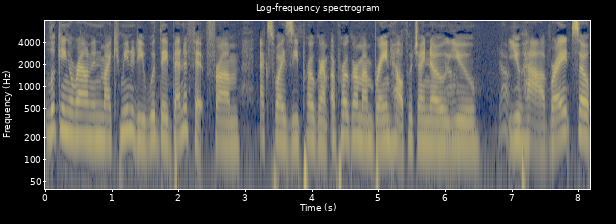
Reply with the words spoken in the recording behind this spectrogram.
looking around in my community, would they benefit from XYZ program, a program on brain health, which I know yeah. you yeah. you have, right? So,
